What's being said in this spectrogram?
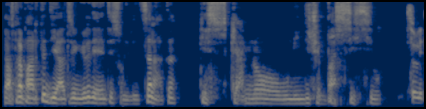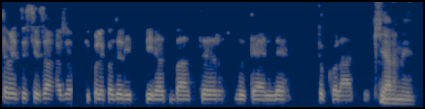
d'altra parte di altri ingredienti sono l'insalata che, che hanno un indice bassissimo. Solitamente si esagera, tipo le cose di peanut butter, nutelle, cioccolati. Chiaramente.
